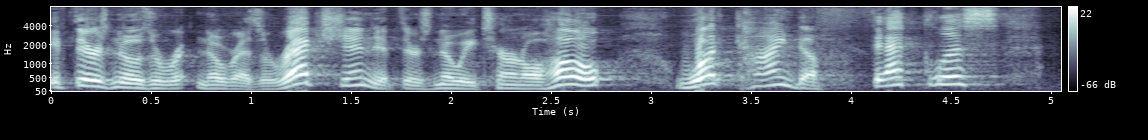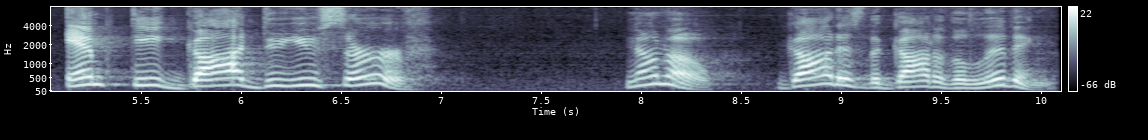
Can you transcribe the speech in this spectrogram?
If there's no, no resurrection, if there's no eternal hope, what kind of feckless, empty God do you serve? No, no. God is the God of the living,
